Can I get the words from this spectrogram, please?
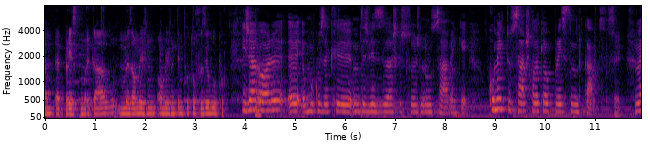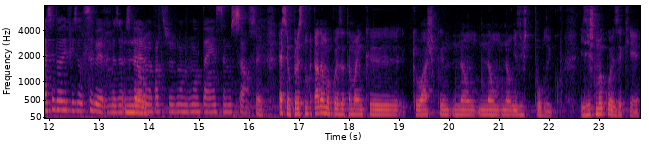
a- a preço de mercado, mas ao mesmo, ao mesmo tempo eu estou a fazer lucro. E já agora, é uma coisa que muitas vezes eu acho que as pessoas não sabem, que é como é que tu sabes qual é que é o preço de mercado? Sim, Não é assim tão difícil de saber, mas se calhar Não. a maior parte das pessoas não, não tem essa noção. sim. É assim, o preço de mercado é uma coisa também que, que eu acho que não, não, não existe público. Existe uma coisa que é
